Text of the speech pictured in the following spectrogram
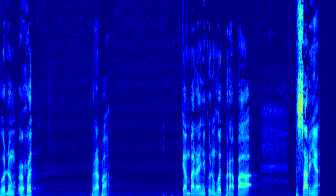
Gunung Uhud berapa? Gambarannya gunung Uhud berapa besarnya?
